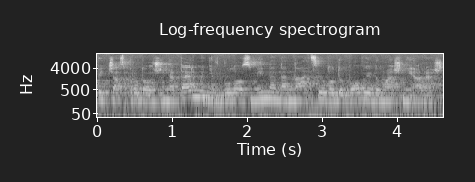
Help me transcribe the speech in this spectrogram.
під час продовження термінів було змінене на цілодобовий домашній арешт.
